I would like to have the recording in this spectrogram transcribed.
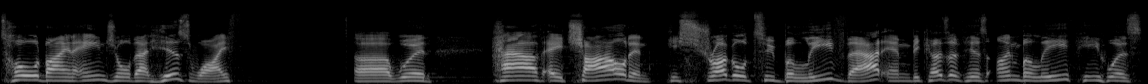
told by an angel that his wife uh, would have a child, and he struggled to believe that. And because of his unbelief, he was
